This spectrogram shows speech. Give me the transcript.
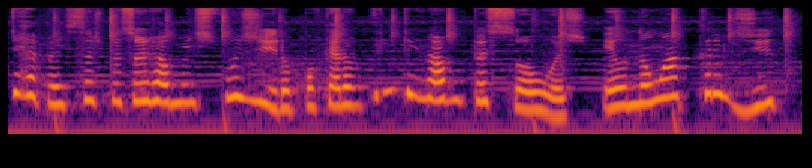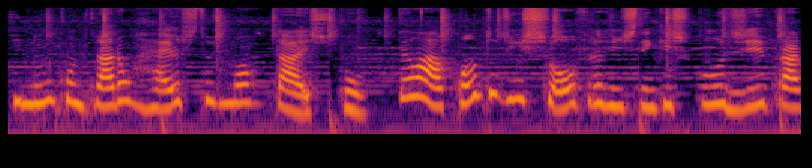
de repente essas pessoas realmente fugiram, porque eram 39 pessoas. Eu não acredito que não encontraram restos mortais. Tipo, sei lá, quanto de enxofre a gente tem que explodir para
